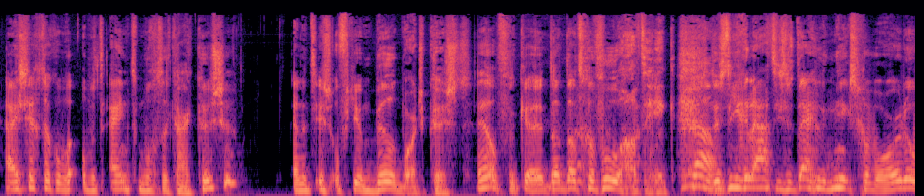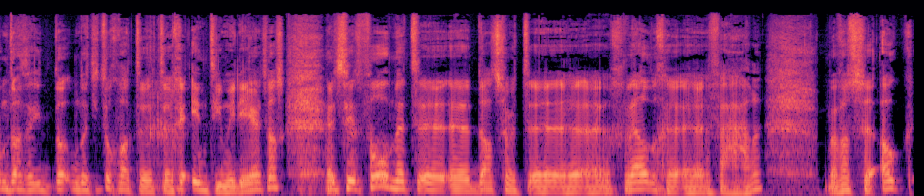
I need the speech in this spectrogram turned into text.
hij zegt ook op, op het eind mocht ik haar kussen... En het is of je een billboard kust. Of ik, dat, dat gevoel had ik. Nou. Dus die relatie is uiteindelijk niks geworden... omdat hij, omdat hij toch wat te, te geïntimideerd was. Het zit vol met uh, dat soort uh, geweldige verhalen. Maar wat ze ook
